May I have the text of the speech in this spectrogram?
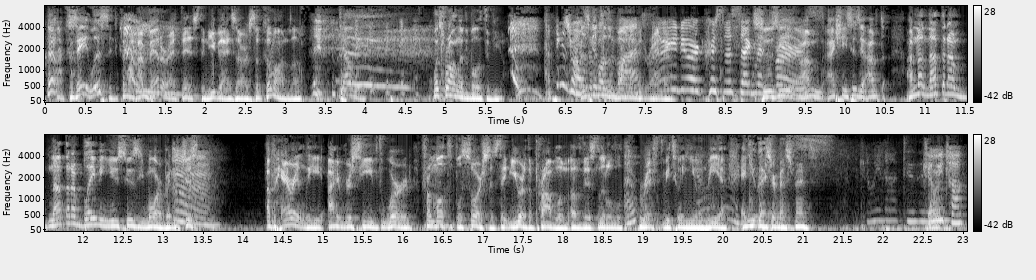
No, because hey, listen, come on, I'm better at this than you guys are. So come on, love, tell me, what's wrong with the both of you? Nothing's wrong Let's with get the to both the of bottom of us. it right now. you do our Christmas segment Susie, first? I'm actually Susie. I'm I'm not not that I'm not that I'm blaming you, Susie, more, but it's just mm. Apparently I received word from multiple sources that you are the problem of this little rift between you and Mia, and you guys are best friends. Can we not do this? Can we talk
